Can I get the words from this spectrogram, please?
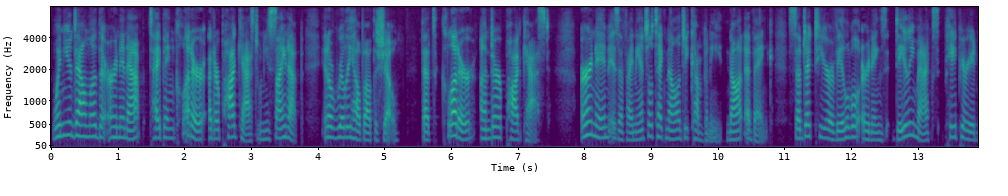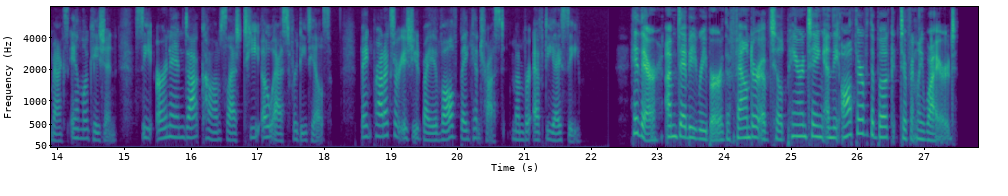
When you download the EarnIn app, type in Clutter under podcast when you sign up. It'll really help out the show. That's Clutter under podcast. EarnIn is a financial technology company, not a bank. Subject to your available earnings, daily max, pay period max, and location. See earnin.com slash TOS for details. Bank products are issued by Evolve Bank and Trust, member FDIC. Hey there, I'm Debbie Reber, the founder of Tilt Parenting and the author of the book Differently Wired.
